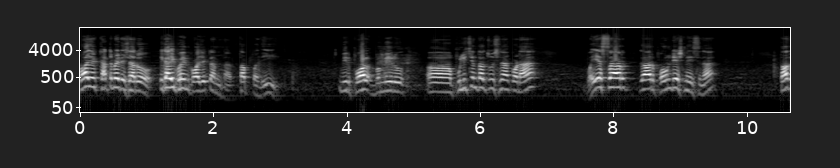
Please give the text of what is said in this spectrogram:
ప్రాజెక్ట్ కట్టబెట్టేశారు. ఇక అయిపోయింది ప్రాజెక్ట్ అంటున్నారు. తప్పది. మీరు పో మీరు ఆ, పులిచింతలు చూసినా కూడా వైఎస్ఆర్ గారు ఫౌండేషన్ వేసిన తర్వాత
